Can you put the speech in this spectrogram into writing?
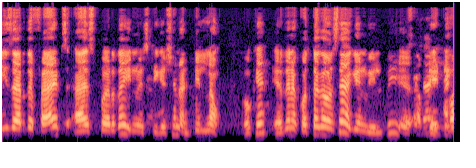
these are the facts as per the investigation until now okay ఏదైనా కొత్తగా వస్తే అగైన్ విల్ బి అప్డేటింగ్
